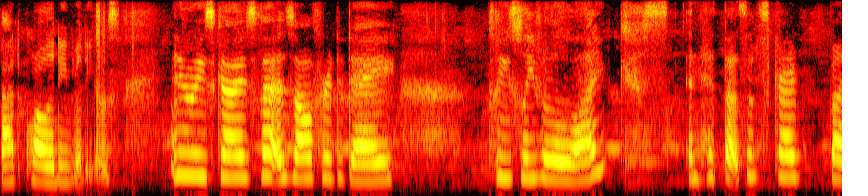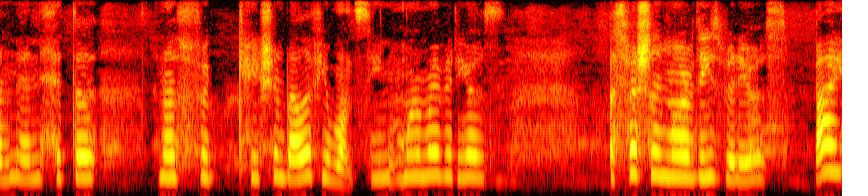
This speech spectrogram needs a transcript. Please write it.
bad quality videos. Anyways, guys, that is all for today. Please leave a like and hit that subscribe button and hit the notification bell if you want to see more of my videos, especially more of these videos. Bye!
